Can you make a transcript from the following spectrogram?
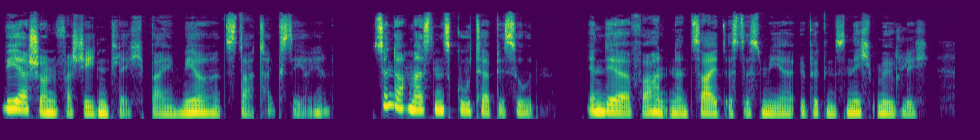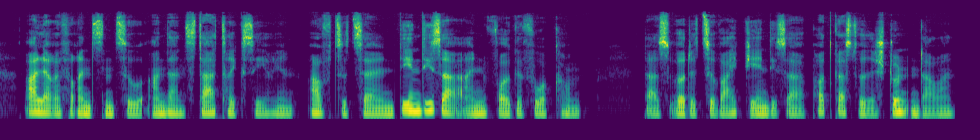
wie er schon verschiedentlich bei mehreren Star Trek-Serien. Sind auch meistens gute Episoden. In der vorhandenen Zeit ist es mir übrigens nicht möglich, alle Referenzen zu anderen Star Trek-Serien aufzuzählen, die in dieser einen Folge vorkommen. Das würde zu weit gehen, dieser Podcast würde Stunden dauern.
